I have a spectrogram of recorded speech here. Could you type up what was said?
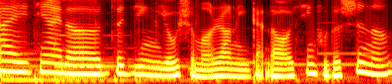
嗨，亲爱的，最近有什么让你感到幸福的事呢？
